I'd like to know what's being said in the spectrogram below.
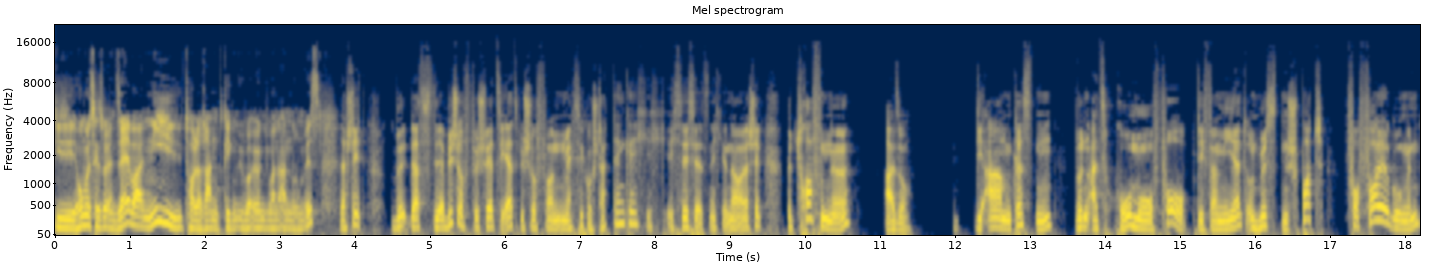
die Homosexuellen selber nie tolerant gegenüber irgendjemand anderem ist. Da steht, dass der Bischof beschwert sich, Erzbischof von Mexiko-Stadt, denke ich. ich. Ich sehe es jetzt nicht genau. Da steht, Betroffene, also die armen Christen, würden als homophob diffamiert und müssten Spott Verfolgungen,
